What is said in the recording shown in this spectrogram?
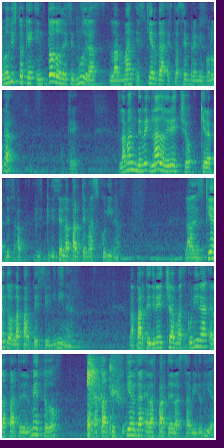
Hemos visto que en todos esos mudras la mano izquierda está siempre en el mismo lugar. ¿ok? La mano del lado derecho quiere decir la parte masculina. Lado izquierdo la parte femenina. La parte derecha masculina es la parte del método. La parte izquierda es la parte de la sabiduría.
